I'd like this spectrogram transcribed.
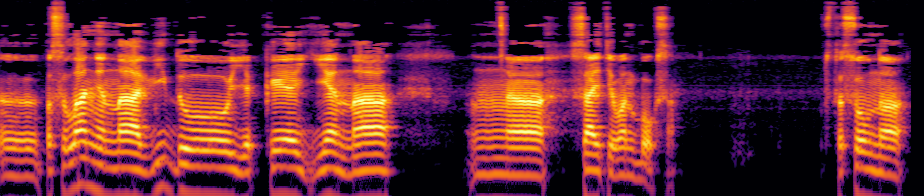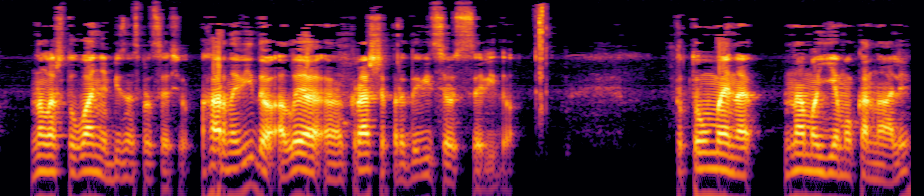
Е, Посилання на відео, яке є на е, сайті OneBox. Стосовно налаштування бізнес-процесів. Гарне відео, але е, краще передивіться ось це відео. Тобто у мене на моєму каналі.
